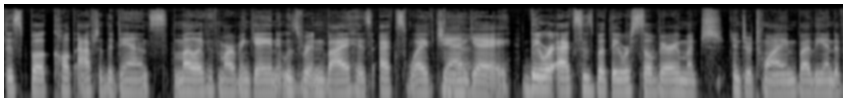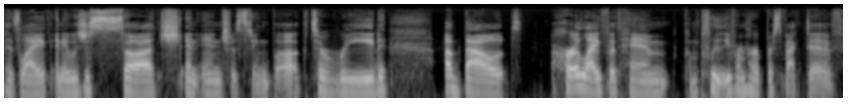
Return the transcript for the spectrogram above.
this book called After the Dance: My Life with Marvin Gaye, and it was written by his ex-wife Jan Yeah. Gaye. They were exes, but they were still very much intertwined by the end of his life, and it was just such an interesting book to read about her life with him completely from her perspective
